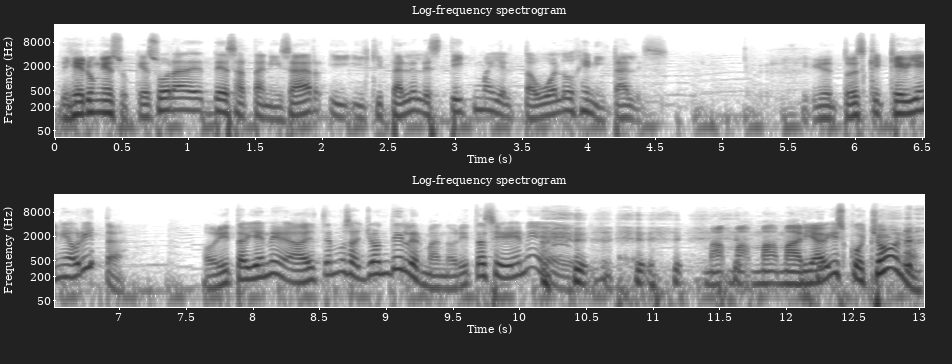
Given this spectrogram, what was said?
Dijeron eso, que es hora de desatanizar y, y quitarle el estigma y el tabú a los genitales. Y entonces, ¿qué, qué viene ahorita? Ahorita viene, ahí tenemos a John Dillerman, ahorita se viene Ma- Ma- Ma- María Bizcochona.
